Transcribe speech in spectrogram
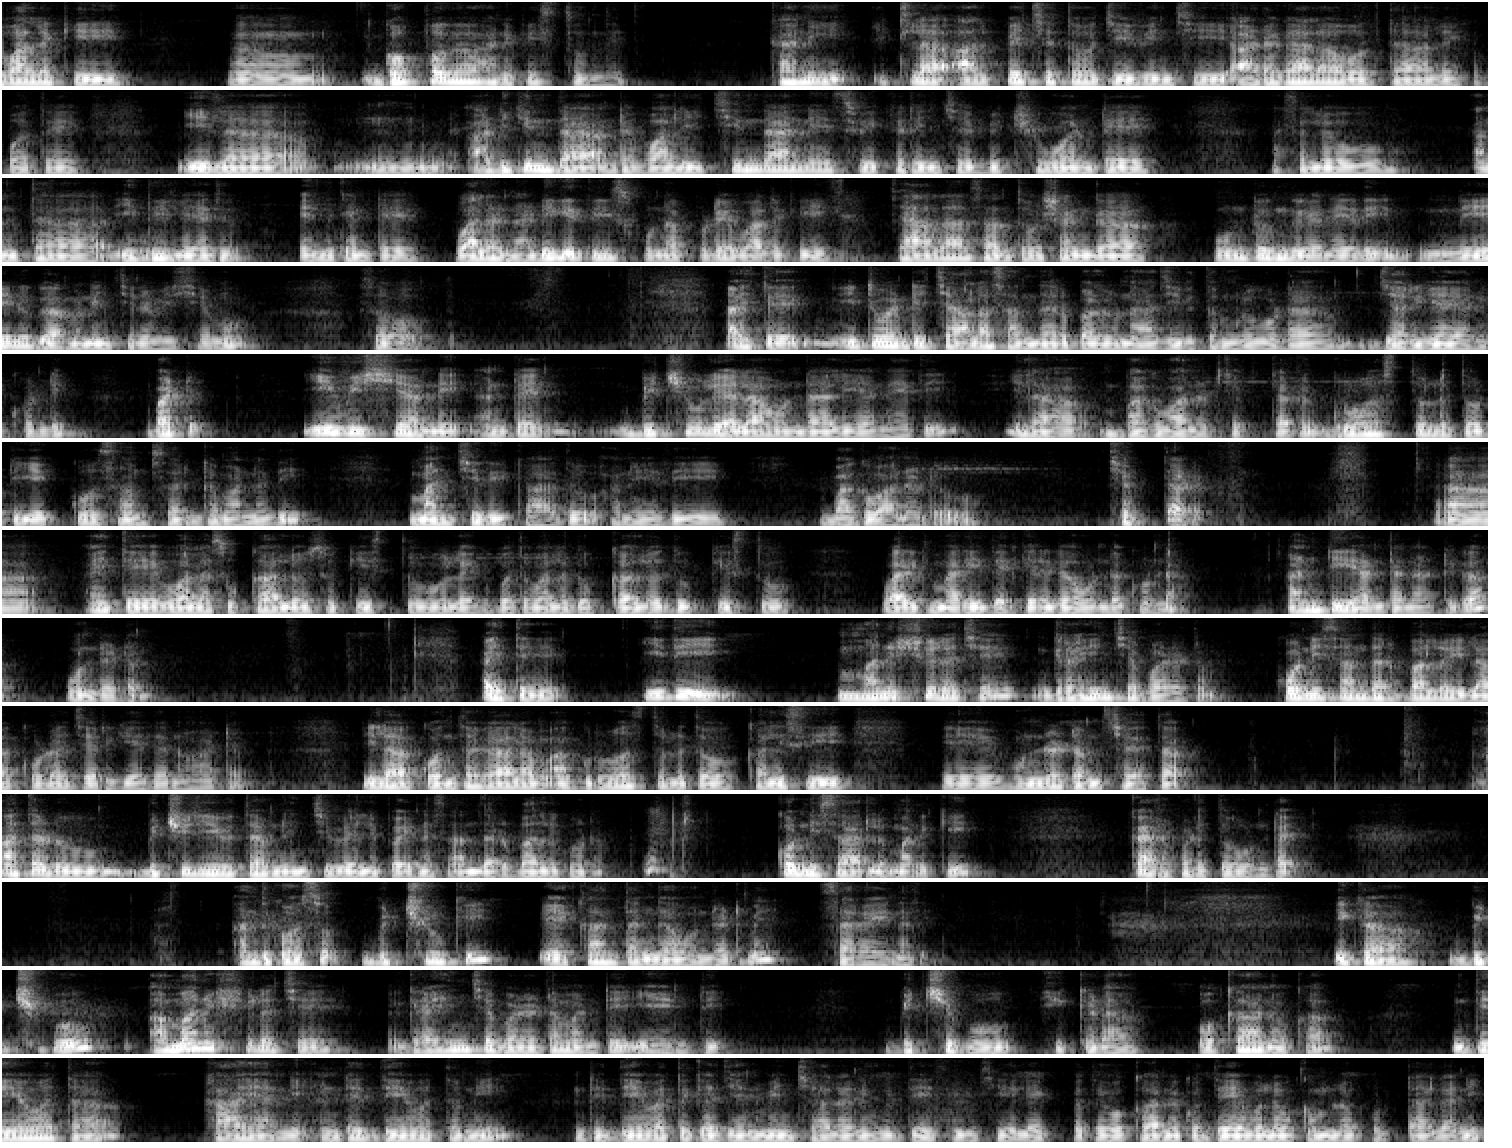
వాళ్ళకి గొప్పగా అనిపిస్తుంది. కానీ ఇట్లా అల్పేచ్ఛతో జీవించి అడగాల వద్దా లేకపోతే ఇలా అడిగిందా అంటే వాళ్ళు ఇచ్చిన దాన్ని స్వీకరించే భిక్షువు అంటే అసలు అంత ఇది లేదు. ఎందుకంటే వాళ్ళని అడిగి తీసుకున్నప్పుడే వాళ్ళకి చాలా సంతోషంగా ఉంటుంది అనేది నేను గమనించిన విషయము. సో అయితే ఇటువంటి చాలా సందర్భాలు నా జీవితంలో కూడా జరిగాయి అనుకోండి బట్ ఈ విషయాన్ని అంటే భిక్షువులు ఎలా ఉండాలి అనేది ఇలా భగవానుడు చెప్తాడు. గృహస్థులతోటి ఎక్కువ సంసర్గం అన్నది మంచిది కాదు అనేది భగవానుడు చెప్తాడు. అయితే వాళ్ళ సుఖాలు సుఖిస్తూ లేకపోతే వాళ్ళ దుఃఖాల్లో దుఃఖిస్తూ వారికి మరీ దగ్గరగా ఉండకుండా అంటి అంటనట్టుగా ఉండటం. అయితే ఇది మనుష్యులచే గ్రహించబడటం. కొన్ని సందర్భాల్లో ఇలా కూడా జరిగేదన్నమాట. ఇలా కొంతకాలం ఆ గృహస్థులతో కలిసి ఉండటం చేత అతడు భిక్షు జీవితం నుంచి వెళ్ళిపోయిన సందర్భాలు కూడా కొన్నిసార్లు మనకి కనపడుతూ ఉంటాయి. అందుకోసం భిక్షువుకి ఏకాంతంగా ఉండటమే సరైనది. ఇక భిక్షువు అమనుష్యులచే గ్రహించబడటం అంటే ఏంటి? భిక్షువు ఇక్కడ ఒకానొక దేవత కాయాన్ని అంటే దేవతని అంటే దేవతగా జన్మించాలని ఉద్దేశించి లేకపోతే ఒకానొక దేవలోకంలో పుట్టాలని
